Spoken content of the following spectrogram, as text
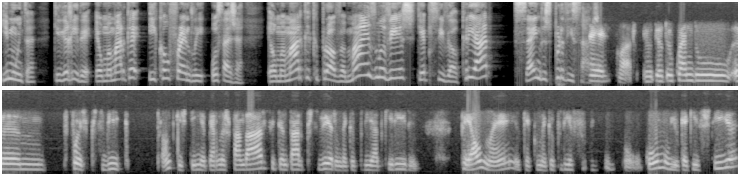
e muita, que a Garrida é uma marca eco-friendly, ou seja, é uma marca que prova mais uma vez que é possível criar sem desperdiçar. É, claro. Eu, eu, eu quando hum, depois percebi que, pronto, que isto tinha pernas para andar, fui tentar perceber onde é que eu podia adquirir pele, não é? O que é como é que eu podia, como e o que é que existia.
